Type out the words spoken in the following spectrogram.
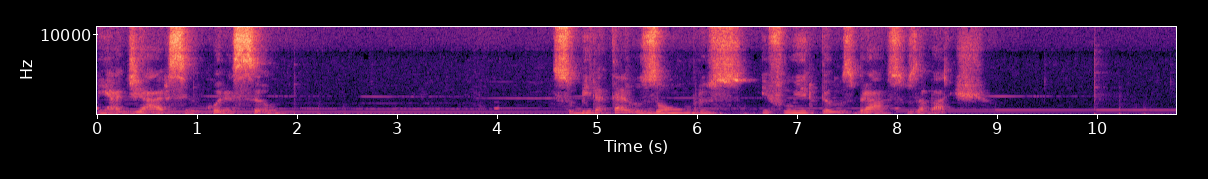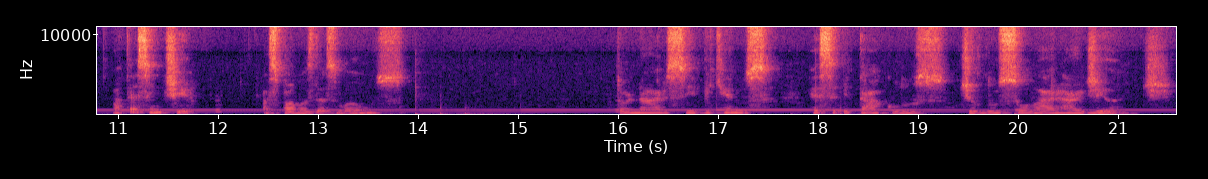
Irradiar-se no coração, subir até os ombros e fluir pelos braços abaixo, até sentir as palmas das mãos tornar-se pequenos receptáculos de luz solar radiante.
